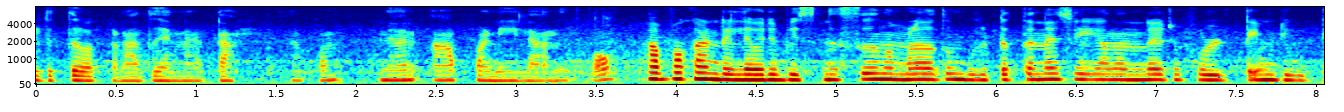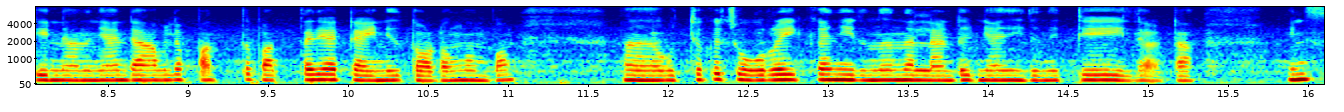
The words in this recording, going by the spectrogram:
എടുത്ത് വെക്കണം. അത് തന്നെ കേട്ടോ. അപ്പം ഞാൻ ആ പണിയിലാണ് ഇപ്പോൾ അപ്പോൾ കണ്ടില്ലേ ഒരു ബിസിനസ് നമ്മളതും വീട്ടിൽ തന്നെ ചെയ്യാൻ ഒരു ഫുൾ ടൈം ഡ്യൂട്ടി തന്നെയാണ്. ഞാൻ രാവിലെ പത്ത് പത്തര ആ ടൈമിൽ തുടങ്ങുമ്പം ഉച്ചയ്ക്ക് ചോറ് കഴിക്കാൻ ഇരുന്നെന്നല്ലാണ്ട് ഞാൻ ഇരുന്നിട്ടേ ഇല്ല കേട്ടോ. മീൻസ്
